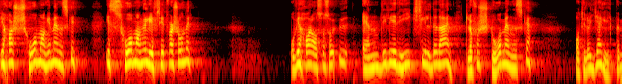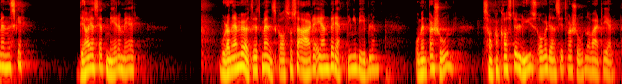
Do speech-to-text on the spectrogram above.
Vi har så mange mennesker i så mange livssituasjoner. Og vi har altså så uendelig rik kilde der til å forstå mennesket og til å hjelpe mennesker. Det har jeg sett mer og mer. Hvordan jeg møter et menneske, altså, så er det en beretning i Bibelen om en person som kan kaste lys over den situasjonen og være til hjelp.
